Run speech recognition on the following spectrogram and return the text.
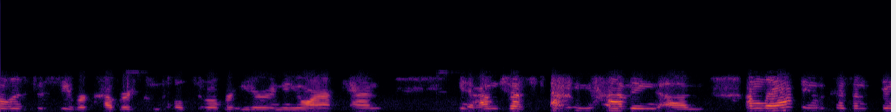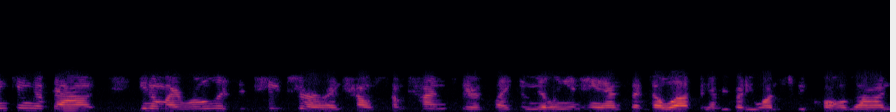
Melissa C., recovered compulsive overeater in New York, and you know, I'm just I'm having um, I'm laughing because I'm thinking about you know my role as a teacher and how sometimes there's like a million hands that go up and everybody wants to be called on,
